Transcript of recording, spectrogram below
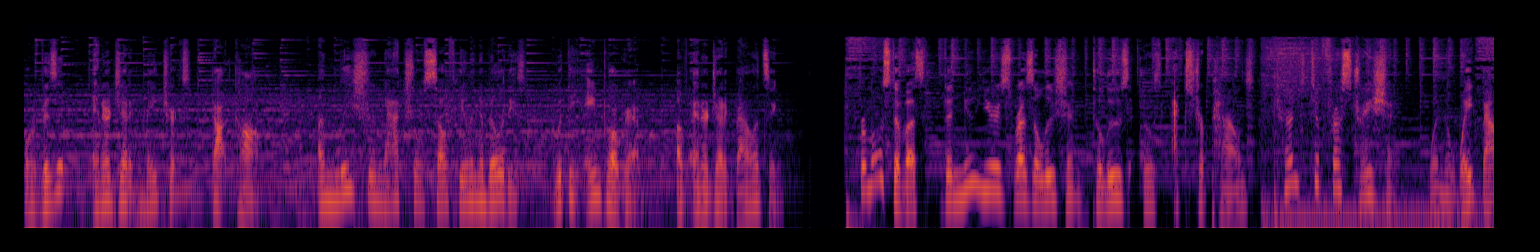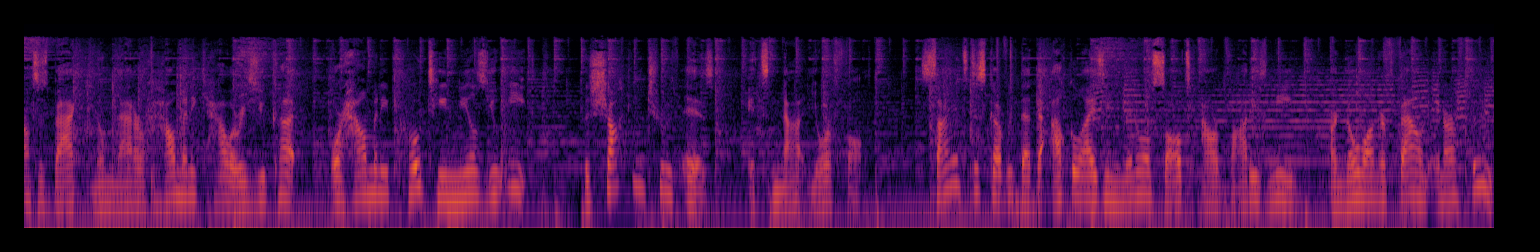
or visit energeticmatrix.com. Unleash your natural self healing abilities with the AIM program of energetic balancing. For most of us, the New Year's resolution to lose those extra pounds turns to frustration when the weight bounces back no matter how many calories you cut or how many protein meals you eat. The shocking truth is, it's not your fault. Science discovered that the alkalizing mineral salts our bodies need are no longer found in our food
